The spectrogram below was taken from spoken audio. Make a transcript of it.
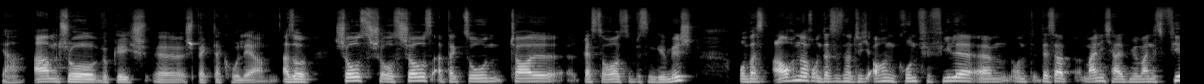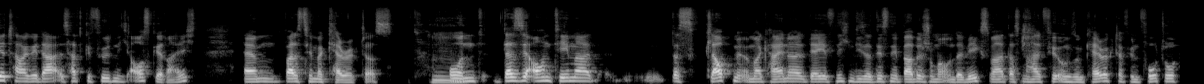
ja, Abendshow wirklich äh, spektakulär. Also Shows, Shows, Shows, Attraktionen toll, Restaurants ein bisschen gemischt. Und was auch noch, und das ist natürlich auch ein Grund für viele, ähm, und deshalb meine ich halt, wir waren jetzt vier Tage da, es hat gefühlt nicht ausgereicht, ähm, war das Thema Characters. Hm. Und das ist ja auch ein Thema, das glaubt mir immer keiner, der jetzt nicht in dieser Disney-Bubble schon mal unterwegs war, dass man halt für irgendeinen so Charakter, für ein Foto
